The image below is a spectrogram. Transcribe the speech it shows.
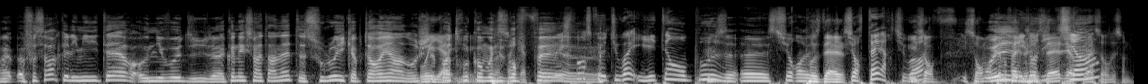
Ouais, bah, faut savoir que les militaires, au niveau du- de la connexion internet, sous l'eau, ils captent rien. Donc, je Oui, sais y a- pas trop a- comment ils ont capter. fait. Mais je pense euh, que tu vois, il était en pause euh, sur, Pause sur Terre, tu vois. Ils sont, ils sont remontés Oui. faire Ils ont pause dit, tiens, après ils sont redescendus.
